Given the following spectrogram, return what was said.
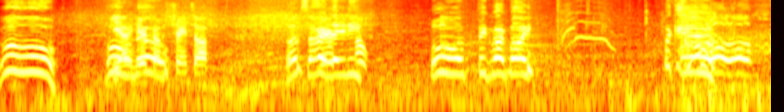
Oh, oh yeah, here no. comes Chainsaw. I'm sorry, Here. lady. Oh. Oh, big bug boy. Fuck you. Oh, oh, oh.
